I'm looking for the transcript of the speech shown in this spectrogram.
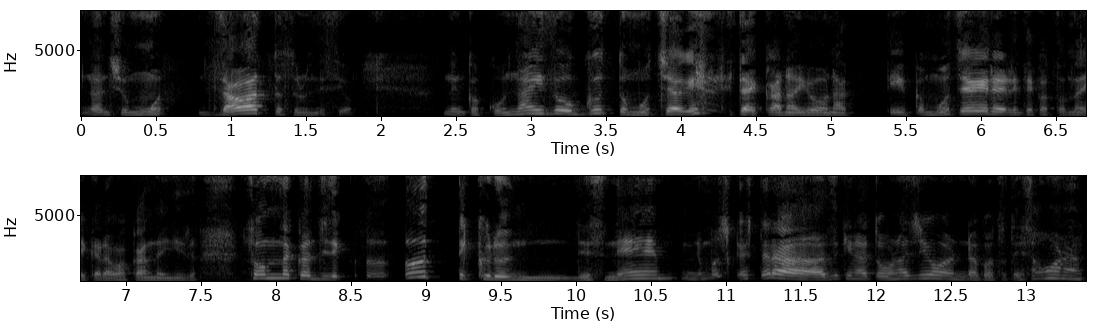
う、なんでしょう、も、ざわっとするんですよ。なんかこう内臓をぐっと持ち上げられたかのようなっていうか持ち上げられたことないからわかんないんですけど、そんな感じでう、ってくるんですね。もしかしたら、あずきなと同じようなことで、そうなん、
